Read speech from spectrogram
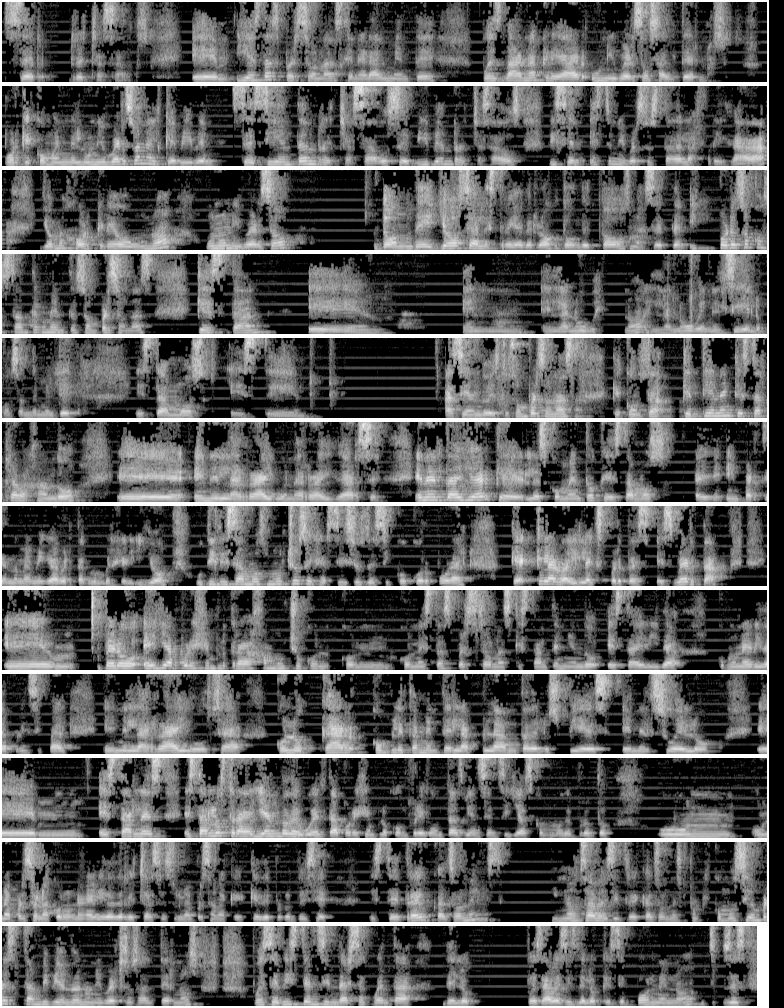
ser rechazados. Em, y estas personas generalmente pues van a crear universos alternos, porque como en el universo en el que viven se sienten rechazados, se viven rechazados, dicen, este universo está de la fregada, yo mejor creo uno, un universo donde yo sea la estrella de rock, donde todos me acepten. Y por eso constantemente son personas que están eh, en, en, la nube, ¿no? En la nube, en el cielo. Constantemente estamos este, haciendo esto. Son personas que, que tienen que estar trabajando eh, en el arraigo, en arraigarse. En el taller que les comento que estamos eh, impartiendo mi amiga Berta Grunberger y yo, utilizamos muchos ejercicios de psicocorporal, que claro, ahí la experta es, Berta, em, pero ella, por ejemplo, trabaja mucho con, con estas personas que están teniendo esta herida como una herida principal en el arraigo, o sea, colocar completamente la planta de los pies en el suelo, em, estarles, estarlos trayendo de vuelta, por ejemplo, con preguntas bien sencillas como de pronto un, una persona con una herida de rechazo es una persona que, que de pronto dice, este, ¿traigo calzones? y no sabe si trae calzones, porque como siempre están viviendo en universos alternos, pues se visten sin darse cuenta de lo, pues a veces de lo que se pone, ¿no? Entonces,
